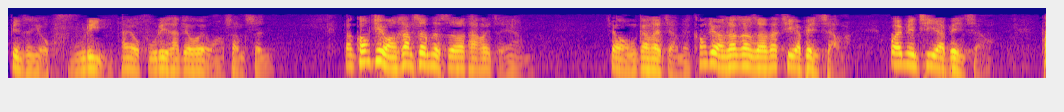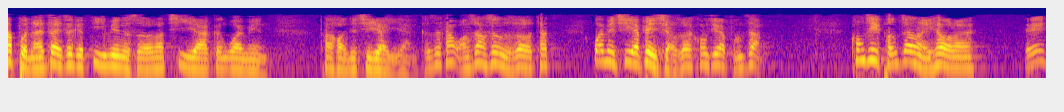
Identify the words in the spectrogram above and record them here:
变成有浮力。它有浮力，它就会往上升。当空气往上升的时候，它会怎样？像我们刚才讲的，空气往上升的时候，它气压变小了，外面气压变小。它本来在这个地面的时候，它气压跟外面。它环境气压一样，可是它往上升的时候，它外面气压变小，所以空气要膨胀。空气膨胀了以后呢，哎，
